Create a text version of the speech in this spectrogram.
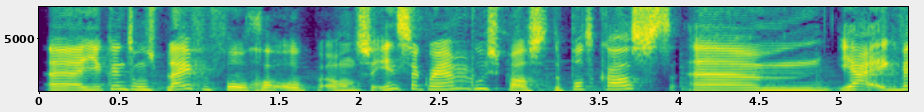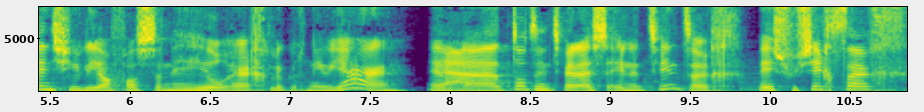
Eh, je kunt ons blijven volgen op onze Instagram, Poespas de podcast. Ehm, ja, ik wens jullie alvast een heel erg gelukkig nieuwjaar. En Ja. eh, tot in 2021. Wees voorzichtig,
